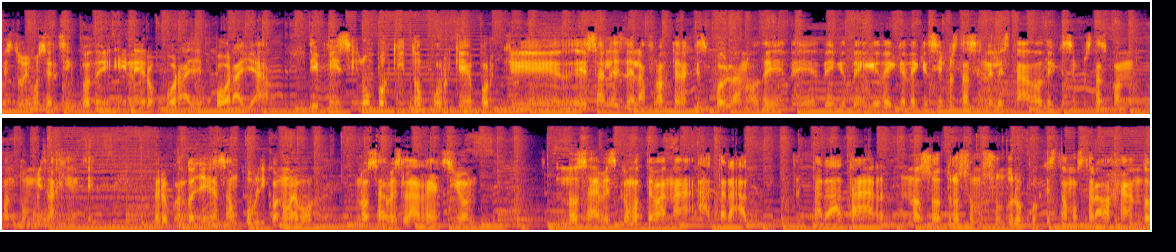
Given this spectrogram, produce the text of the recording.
estuvimos el 5 de enero por allá, por allá. Difícil un poquito, ¿por qué? Porque eh, sales de la frontera que es Puebla, ¿no? De, de, de, de que siempre estás en el Estado, de que siempre estás con tu misma gente. Pero cuando llegas a un público nuevo, no sabes la reacción, no sabes cómo te van a, a, tratar. Nosotros somos un grupo que estamos trabajando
